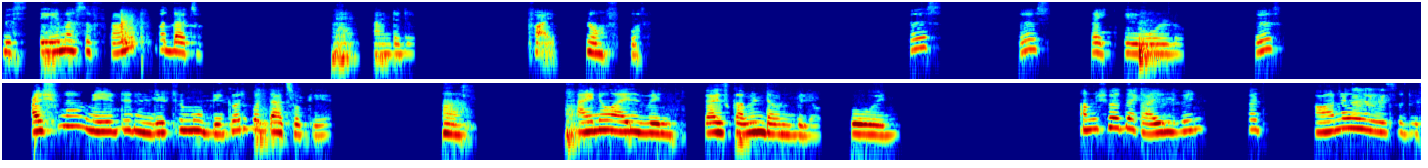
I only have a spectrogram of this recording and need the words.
the same as the front, but that's okay. And five. No, four. This, this, like the old this. I should have made it a little more bigger, but that's okay. Huh. I know I'll win. Guys, comment down below who win. I'm sure that I'll win, but Anna will also do.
